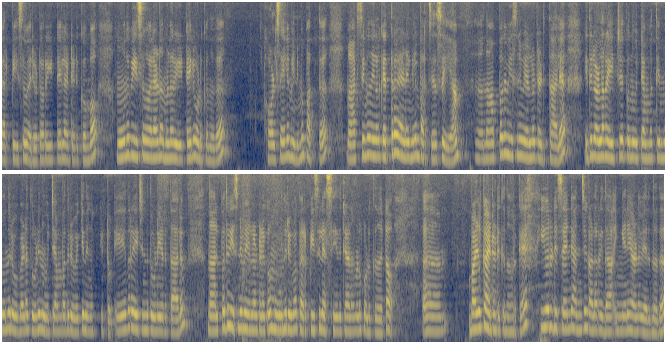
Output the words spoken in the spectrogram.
പെർ പീസ് വരും കേട്ടോ. റീറ്റെയിലായിട്ട് എടുക്കുമ്പോൾ മൂന്ന് പീസ് മുതലാണ് നമ്മൾ റീറ്റെയിൽ കൊടുക്കുന്നത്. ഹോൾസെയിൽ മിനിമം പത്ത്. മാക്സിമം നിങ്ങൾക്ക് എത്ര വേണമെങ്കിലും പർച്ചേസ് ചെയ്യാം. നാൽപ്പത് പീസിന് മേളിലോട്ട് എടുത്താൽ ഇതിലുള്ള റേറ്റ് ഇപ്പോൾ നൂറ്റമ്പത്തി മൂന്ന് രൂപയുടെ തുണി നൂറ്റമ്പത് രൂപയ്ക്ക് നിങ്ങൾക്ക് കിട്ടും. ഏത് റേറ്റിന്റെ തുണി എടുത്താലും നാൽപ്പത് പീസിന് മേളിലോട്ട് എടുക്കുമ്പോൾ മൂന്ന് രൂപ പെർ പീസ് ലെസ് ചെയ്തിട്ടാണ് നമ്മൾ കൊടുക്കുന്നത് കേട്ടോ. ബൾക്കായിട്ട് എടുക്കുന്നവർക്ക് ഈ ഒരു ഡിസൈന്റെ അഞ്ച് കളർ ഇതാ ഇങ്ങനെയാണ് വരുന്നത്.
